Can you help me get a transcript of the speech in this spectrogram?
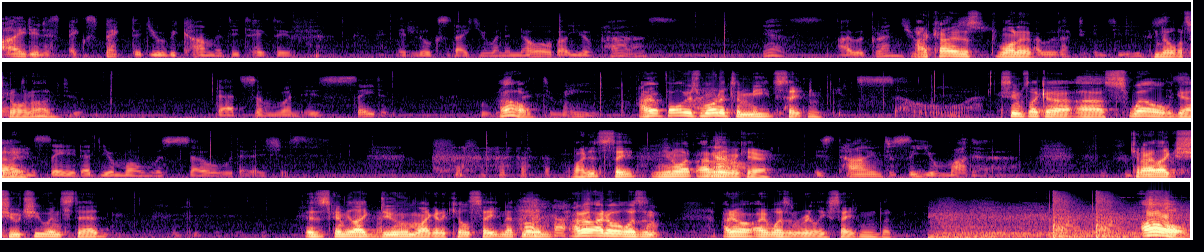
I didn't expect that you would become a detective. It looks like you want to know about your past. Yes, I will grant you. I kind of just want to. I would like to introduce. know what's going on. to. That someone is Satan, who Oh. to me. I've always wanted to meet Satan. It's so. He seems like a, a swell guy. Saints say that your mom was so delicious. Why did Satan? You know what? I don't even care. it's time to see your mother. Can I like shoot you instead? Is this gonna be like Doom? Am I gonna kill Satan at the end? I know. I know it wasn't. I know I wasn't really Satan, but. Oh,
